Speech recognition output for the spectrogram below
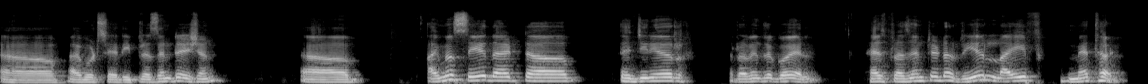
uh, I would say the presentation. Uh, I must say that uh, engineer Ravindra Goel has presented a real life method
